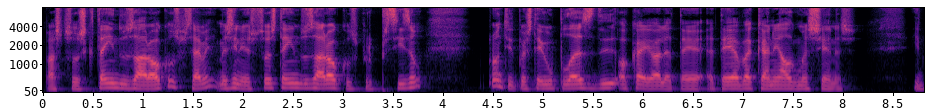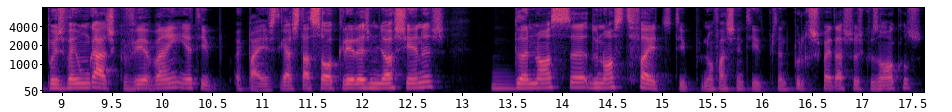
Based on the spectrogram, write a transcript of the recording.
Para as pessoas que têm de usar óculos, percebem? Imaginem, as pessoas têm de usar óculos porque precisam, pronto, e depois tem o plus de, ok, olha, até, até é bacana em algumas cenas. E depois vem um gajo que vê bem e é tipo, epá, este gajo está só a querer as melhores cenas da nossa, do nosso defeito. Tipo, não faz sentido. Portanto, por respeito às pessoas que usam óculos,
